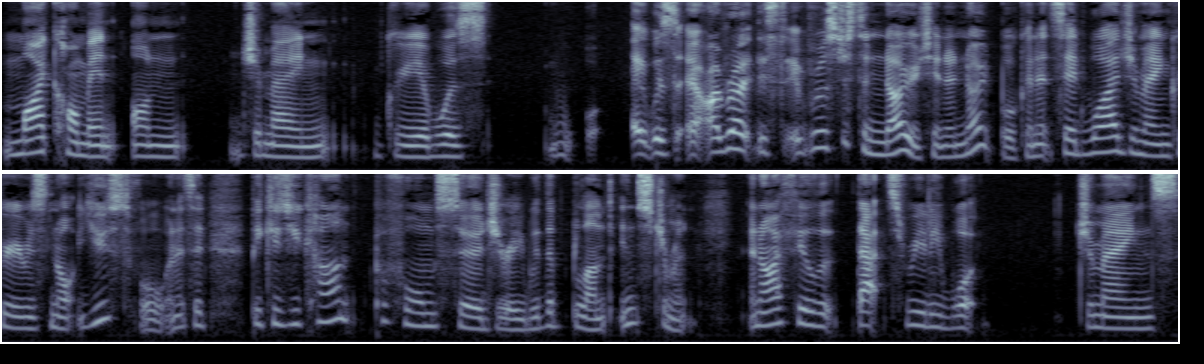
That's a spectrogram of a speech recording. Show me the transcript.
my comment on Germaine Greer was it was I wrote this it was just a note in a notebook and it said why Germaine Greer is not useful and it said because you can't perform surgery with a blunt instrument and I feel that that's really what Germaine's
